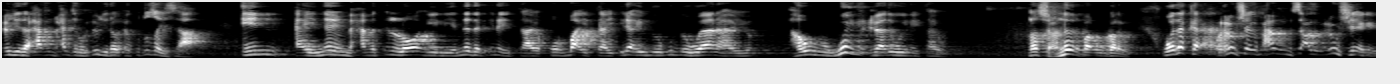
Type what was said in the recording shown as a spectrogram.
wuxuu ibn xajar wuxuu yidhi waxay kutusaysaa in ay nebi maxamed in loo hiiliyo nadar inay tahay qurba ay tahay ilaahay loogu dhowaanayo hawl weyn cibaado weyn ay tahay la soco nadar baa lagu galay wadakara wuxuu sheegay maxamed ibn wuxuu sheegay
